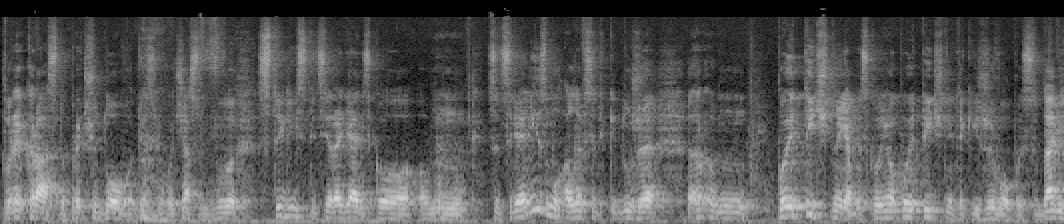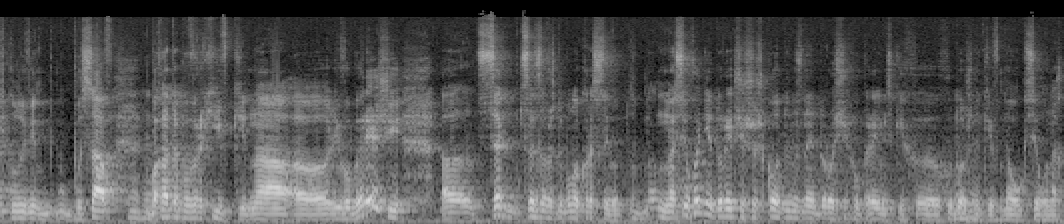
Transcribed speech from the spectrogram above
прекрасно, причудово для свого часу в стилістиці радянського соціалізму, але все-таки дуже поетично, я би сказав, у нього поетичний такий живопис. Навіть коли він писав багатоповерхівки на е, лівобережжі, е, це, це завжди було красиво. На сьогодні, до речі, Шишко один з найдорожчих українських е, художників на аукціонах.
